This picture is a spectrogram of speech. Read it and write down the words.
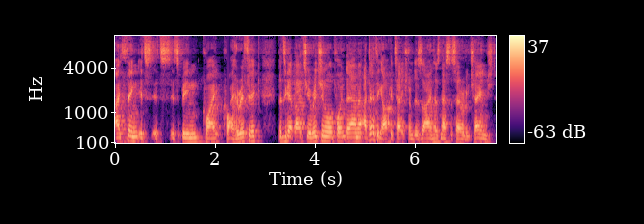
I think it's it's it's been quite quite horrific. But to get back to your original point, Diana, I don't think architecture and design has necessarily changed.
